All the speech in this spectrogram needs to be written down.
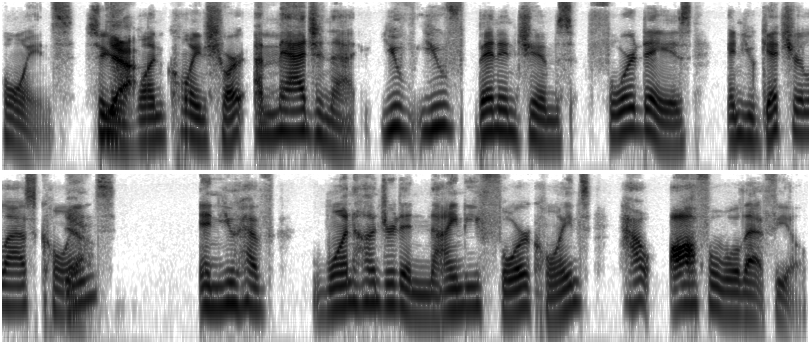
coins. So you're Yeah. one coin short. Imagine that you've you've been in gyms four days and you get your last coins, and you have 194 coins. How awful will that feel?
